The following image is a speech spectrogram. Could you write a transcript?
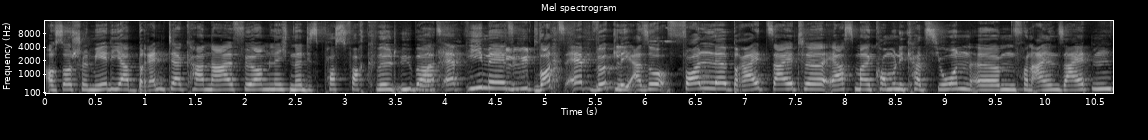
Auf Social Media brennt der Kanal förmlich, ne? dieses Postfach quillt über. WhatsApp E-Mails, WhatsApp, wirklich, also volle Breitseite, erstmal Kommunikation ähm, von allen Seiten.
